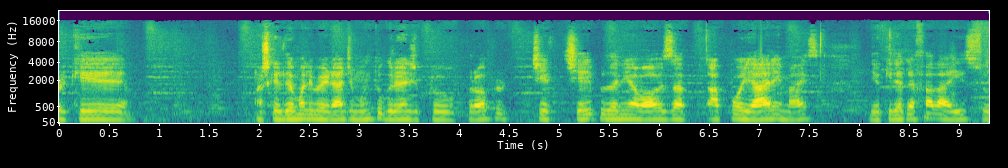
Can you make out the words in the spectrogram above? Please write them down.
Porque. Acho que ele deu uma liberdade muito grande pro próprio Tietchan e pro Daniel Alves a, apoiarem mais. E eu queria até falar isso,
